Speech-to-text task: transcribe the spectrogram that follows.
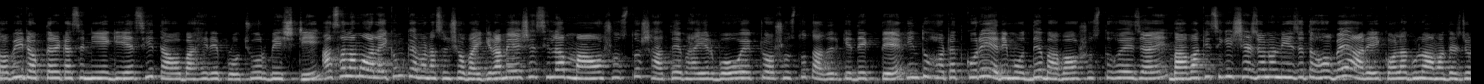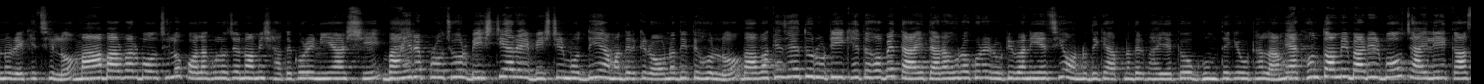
তবেই ডক্টরের কাছে নিয়ে গিয়েছি, তাও বাহিরে প্রচুর বৃষ্টি। আসসালামু আলাইকুম, কেমন আছেন সবাই? গ্রামে এসেছিলাম, মা অসুস্থ, সাথে ভাইয়ের বউ একটু অসুস্থ তাদেরকে দেখতে। কিন্তু হঠাৎ করে এরই মধ্যে বাবা অসুস্থ হয়ে যায়। বাবাকে চিকিৎসার জন্য নিয়ে যেতে হবে, আর এই কলাগুলো আমাদের জন্য রেখেছিল। মা বারবার বলছিল কলাগুলো যেন আমি সাথে করে নিয়ে আসি। বাহিরে প্রচুর বৃষ্টি আর এই বৃষ্টির মধ্যেই আমাদেরকে রওনা দিতে হলো। বাবাকে যেহেতু রুটি খেতে হবে, তাই তাড়াহুড়া করে রুটি বানিয়েছি। অন্যদিকে আপনাদের ভাইয়াকেও ঘুম থেকে উঠালাম। এখন তো আমি বাড়ির বউ, চাইলেই কাজ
